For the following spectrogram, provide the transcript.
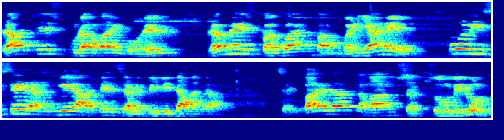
રાજેશ પુરાભાઈ ગોહેલ, રમેશ ભગવાન બાંભણિયાને પોલીસે રંગે હાથે ઝડપી લીધા હતા ઝડપાયેલા તમામ શખ્સો વિરુદ્ધ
